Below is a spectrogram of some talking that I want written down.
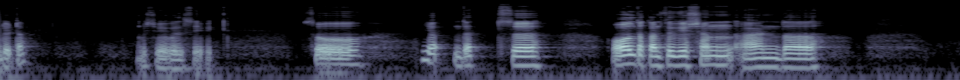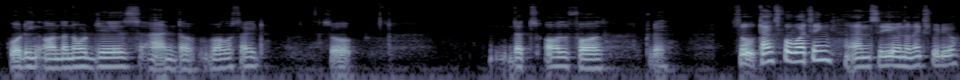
data which we will saving so yeah that's uh, all the configuration and the coding on the node.js and the Wago side. So that's all for today. So thanks for watching and see you in the next video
